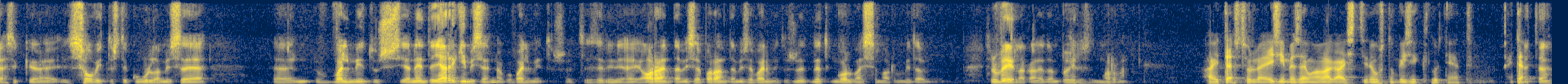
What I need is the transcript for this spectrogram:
ja sihuke soovituste kuulamise äh, valmidus ja nende järgimise nagu valmidus, et selline arendamise, parandamise valmidus, need on kolm asja, ma arvan, mida, siin on veel, aga need on põhilised, ma arvan. Aitäh sulle, esimesega ma väga hästi nõustun ka isiklikult, nii et aitäh, aitäh.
